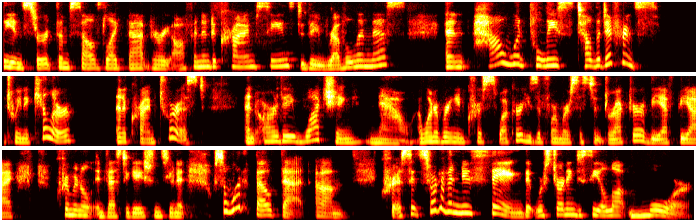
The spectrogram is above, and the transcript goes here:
They insert themselves like that very often into crime scenes. Do they revel in this? And how would police tell the difference between a killer and a crime tourist? And are they watching now? I want to bring in Chris Swecker. He's a former assistant director of the FBI Criminal Investigations Unit. So, what about that, um, Chris? It's sort of a new thing that we're starting to see a lot more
